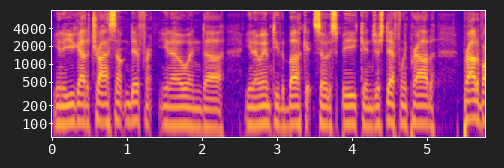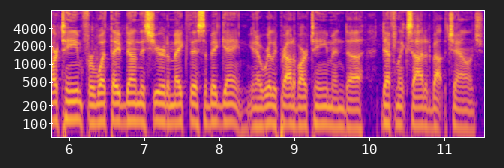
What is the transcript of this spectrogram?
you know, you got to try something different, you know, and uh, you know, empty the bucket, so to speak. And just definitely proud, proud of our team for what they've done this year to make this a big game. You know, really proud of our team and uh, definitely excited about the challenge.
